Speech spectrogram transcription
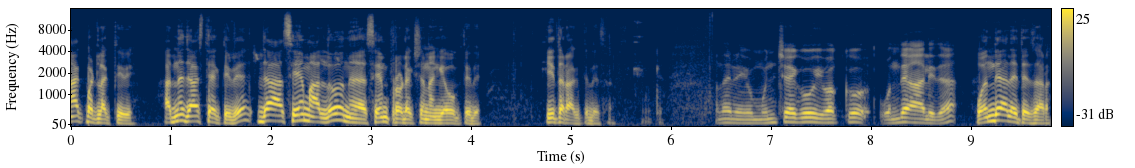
ನಾಲ್ಕು ಬಾಟ್ಲು ಹಾಕ್ತೀವಿ. ಅದನ್ನೇ ಜಾಸ್ತಿ ಹಾಕ್ತೀವಿ. ಜಾ ಸೇಮ್ ಹಾಲು ಸೇಮ್ ಪ್ರೊಡಕ್ಷನ್ ಹಂಗೆ ಹೋಗ್ತಿದೆ. ಈ ಥರ ಆಗ್ತಿದೆ ಸರ್. ಓಕೆ. ಅಂದರೆ ನೀವು ಮುಂಚೆಗೂ ಇವಕ್ಕೂ ಒಂದೇ ಹಾಲಿದೆ? ಒಂದೇ ಹಾಲೈತೆ ಸರ್.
